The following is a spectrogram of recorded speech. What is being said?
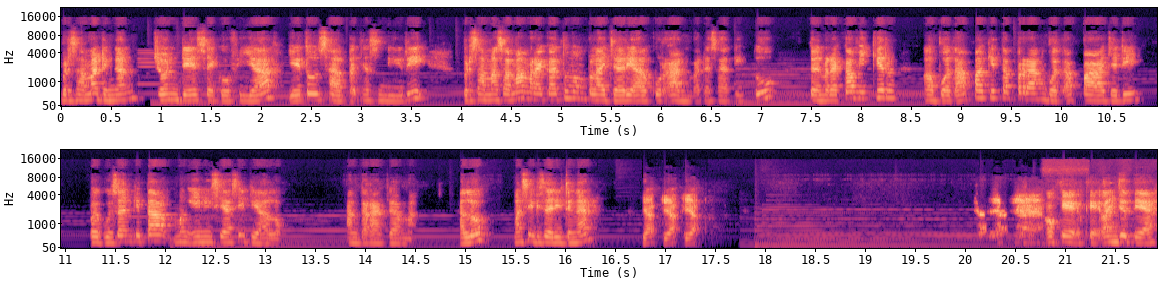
bersama dengan John de Segovia, yaitu sahabatnya sendiri. Bersama-sama mereka itu mempelajari Al-Quran pada saat itu dan mereka mikir e, buat apa kita perang, buat apa. Jadi bagusan kita menginisiasi dialog antar agama. Halo, masih bisa didengar? Ya, ya, ya. Oke, oke, lanjut ya.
